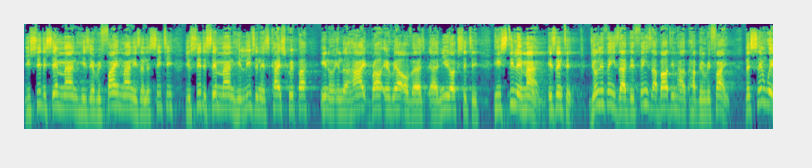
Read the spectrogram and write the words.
You see the same man, he's a refined man, he's in the city. You see the same man, he lives in a skyscraper, you know, in the high brow area of uh, uh, New York City. He's still a man, isn't it? The only thing is that the things about him have, have been refined. The same way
